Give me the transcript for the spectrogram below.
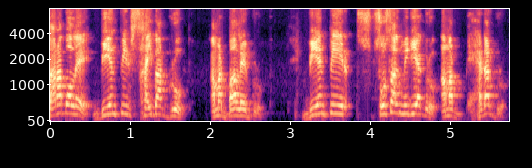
তারা বলে বিএনপির সাইবার গ্রুপ আমার বালের গ্রুপ বিএনপির সোশ্যাল মিডিয়া গ্রুপ আমার হেডার গ্রুপ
